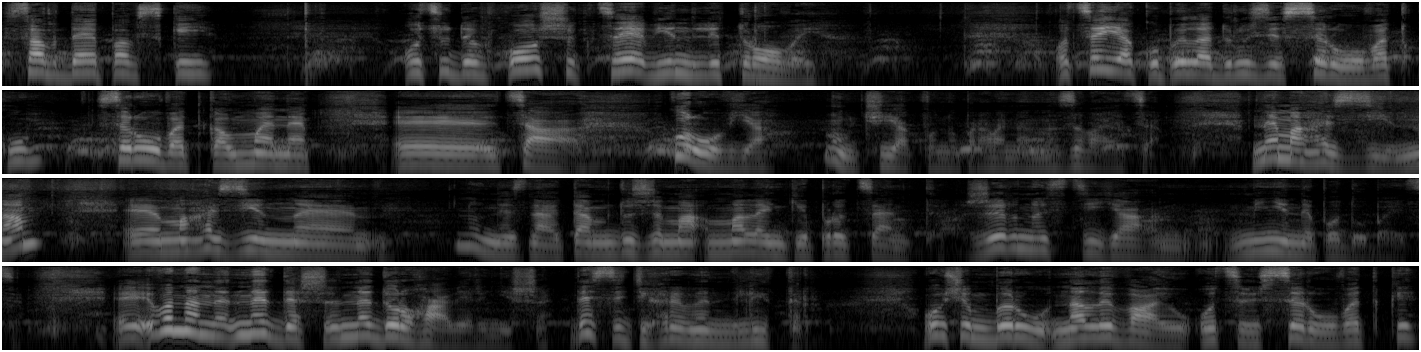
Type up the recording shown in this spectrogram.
савдеповський. Отсюди в ковшик це він літровий. Оце я купила, друзі, сироватку. Сироватка в мене е, ця коров'я. Ну, чи як воно правильно називається. Не магазинна. Е, магазин, е, ну не знаю, там дуже маленький процент жирності, я, мені не подобається. Е, вона не, не, деш, не дорога, вірніше. 10 гривень літр. В общем, беру, наливаю оцеї сироватки,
